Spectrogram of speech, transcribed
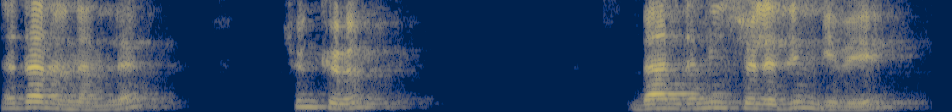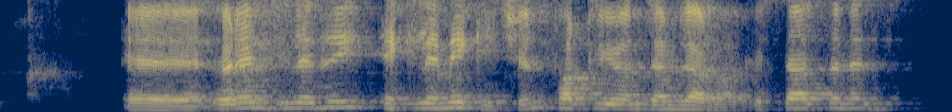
Neden önemli? Çünkü ben demin söylediğim gibi e, öğrencileri eklemek için farklı yöntemler var. İsterseniz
